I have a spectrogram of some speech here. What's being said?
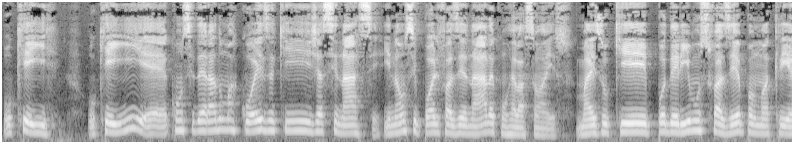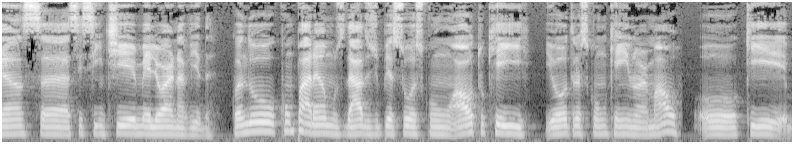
o QI. O QI é considerado uma coisa que já se nasce e não se pode fazer nada com relação a isso. Mas o que poderíamos fazer para uma criança se sentir melhor na vida? Quando comparamos dados de pessoas com alto QI e outras com QI normal, ou que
